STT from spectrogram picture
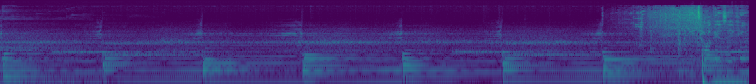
Talk as if you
